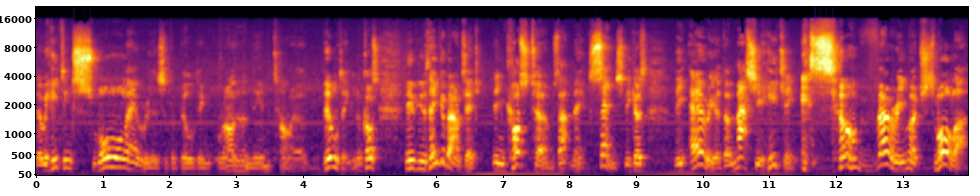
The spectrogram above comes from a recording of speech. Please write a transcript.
They were heating small areas of a building rather than the entire building. And of course, if you think about it, in cost terms, that makes sense because the area, the mass you're heating is so very much smaller.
